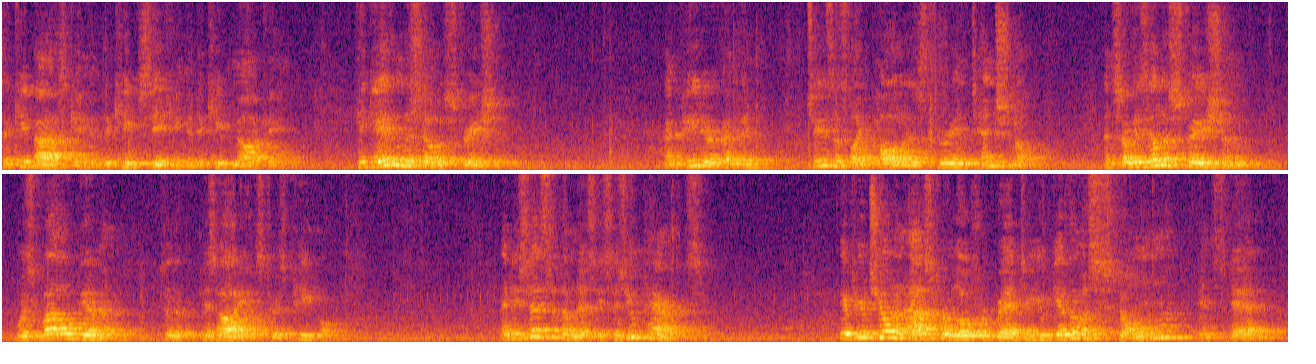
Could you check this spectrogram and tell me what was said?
to keep asking and to keep seeking and to keep knocking. He gave them this illustration. And Peter, and, Jesus, like Paul, is very intentional. And so his illustration was well given to the, his audience, to his people. And he says to them this, he says, you parents, if your children ask for a loaf of bread, do you give them a stone instead?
